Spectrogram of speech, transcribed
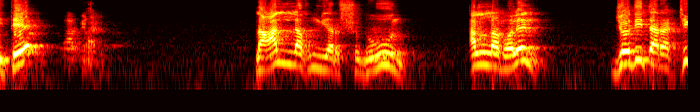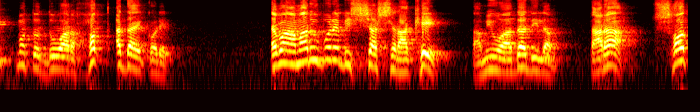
দিতে আল্লাহ বলেন, যদি তারা ঠিকমতো দোয়ার হক আদায় করে এবং আমার উপরে বিশ্বাস রাখে আমিও আদা দিলাম, তারা সৎ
